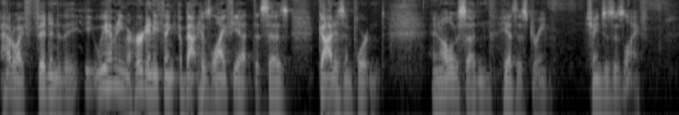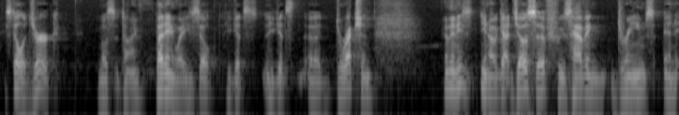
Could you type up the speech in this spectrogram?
how do I fit into the. We haven't even heard anything about his life yet that says God is important. And all of a sudden, he has this dream, changes his life. He's still a jerk most of the time, but anyway, he still he gets he gets uh, direction. And then he's you know got Joseph who's having dreams, and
